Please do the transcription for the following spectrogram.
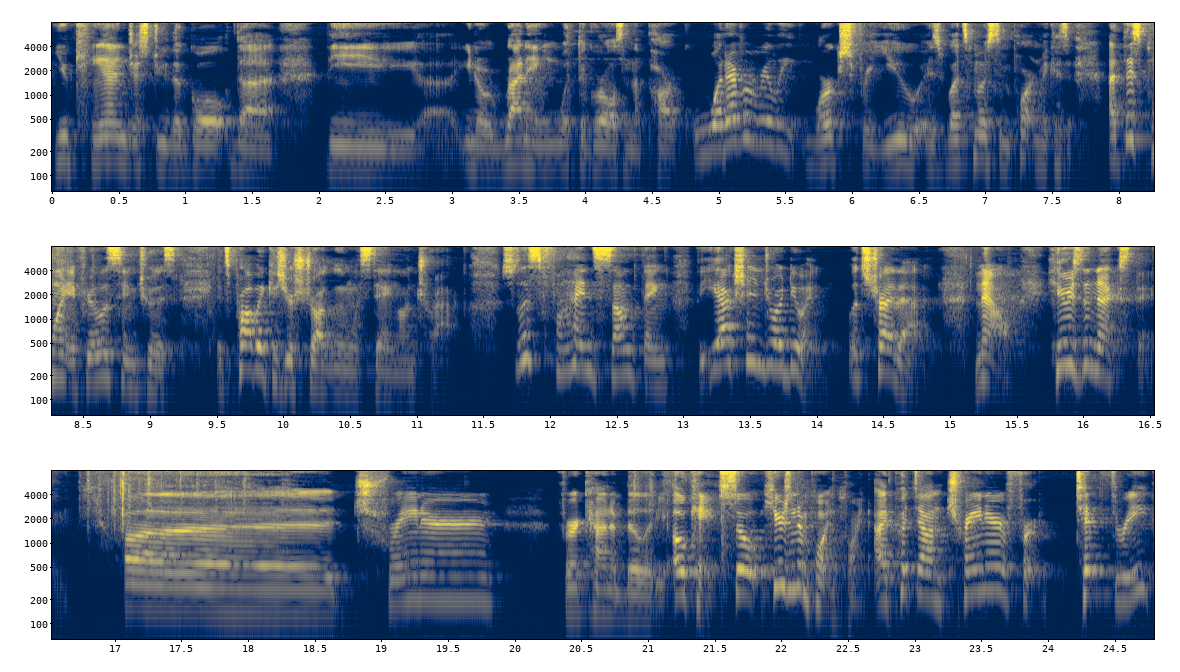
You can just do the goal, the, the, uh, you know, running with the girls in the park. Whatever really works for you is what's most important because at this point, if you're listening to this, it's probably because you're struggling with staying on track. So let's find something that you actually enjoy doing. Let's try that. Now, here's the next thing. Uh, trainer for accountability. Okay, so here's an important point. I put down trainer for tip three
